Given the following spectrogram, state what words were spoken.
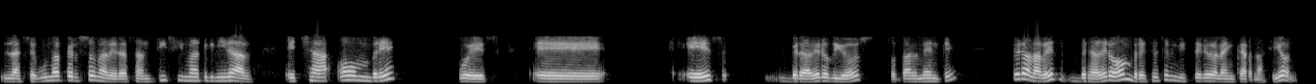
la segunda persona de la Santísima Trinidad hecha hombre, pues eh, es verdadero Dios totalmente, pero a la vez verdadero hombre. Ese es el misterio de la encarnación.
